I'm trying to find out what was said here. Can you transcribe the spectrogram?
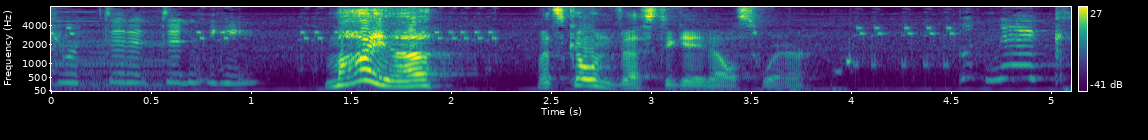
Did it, didn't he? Maya! Let's go investigate elsewhere. But Nick,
